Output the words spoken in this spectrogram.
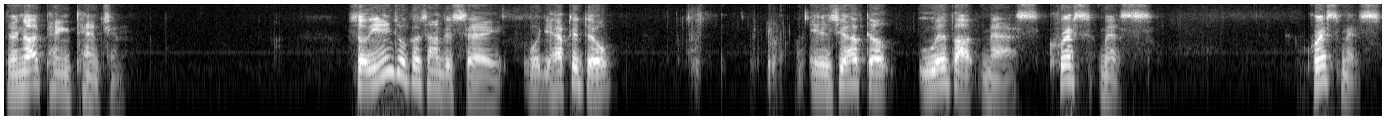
They're not paying attention. So the angel goes on to say, what you have to do is you have to live out Mass, Christmas. Christmas.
